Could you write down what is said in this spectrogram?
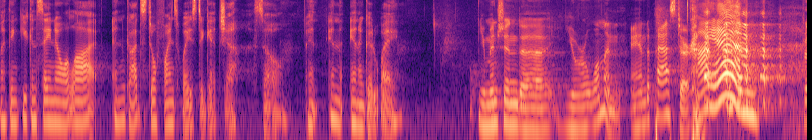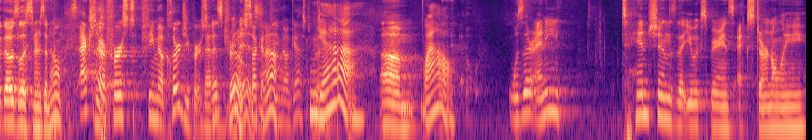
I think you can say no a lot, and God still finds ways to get you. So, in in, in a good way. You mentioned uh, you're a woman and a pastor. I am. For those listeners at home, it's actually our first female clergy person. That is true. It is. Second yeah. female guest. But. Yeah. Um, wow. Was there any tensions that you experienced externally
